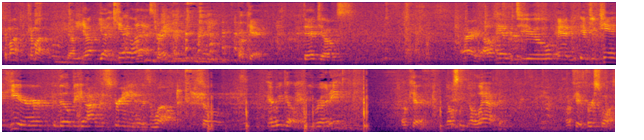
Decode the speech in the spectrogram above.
Come on. Come on. Yeah, yeah, yeah you came in last, right? Okay. Dad jokes. All right, I'll hand it to you. And if you can't hear, they'll be on the screen as well. So here we go. Are you ready? Okay. No, no laughing. Okay, first one.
